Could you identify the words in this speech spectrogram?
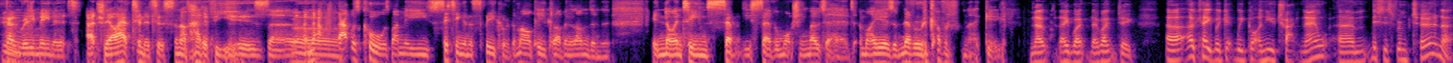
don't really mean it. Actually, I have tinnitus and I've had it for years. Uh, and that, oh. that, was caused by me sitting in a speaker at the Marquee Club in London in 1977 watching Motorhead, and my ears have never recovered from that gig. No, they won't. They won't do. Uh, okay, we get we've got a new track now. Um, this is from Turner,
